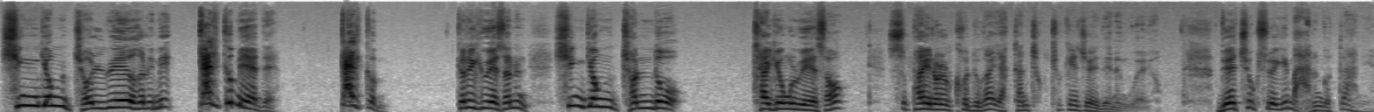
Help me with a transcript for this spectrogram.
신경 전류의 흐름이 깔끔해야 돼. 깔끔. 그러기 위해서는 신경 전도 작용을 위해서 스파이널 코드가 약간 촉촉해져야 되는 거예요. 뇌 촉수액이 많은 것도 아니야.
